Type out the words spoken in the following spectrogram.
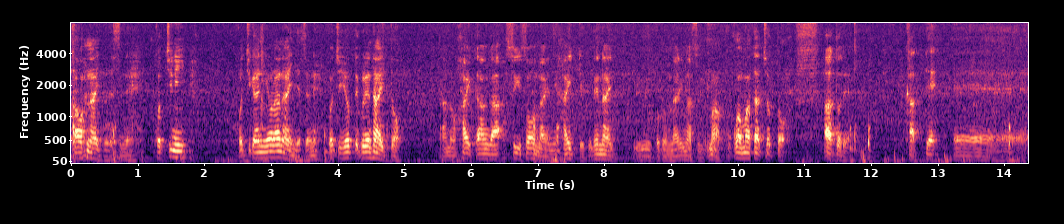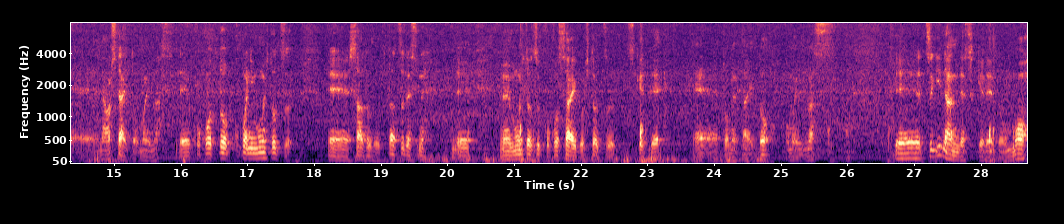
買わないとですねこっちにこっち側に寄らないんですよね。こっちに寄ってくれないとあの配管が水槽内に入ってくれないということになります。まあここはまたちょっと後で買って、えー、直したいと思います。でこことここにもう一つ、えー、サドル2つですね。で、もう一つここ最後一つつけて、えー、止めたいと思います。で次なんですけれども、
